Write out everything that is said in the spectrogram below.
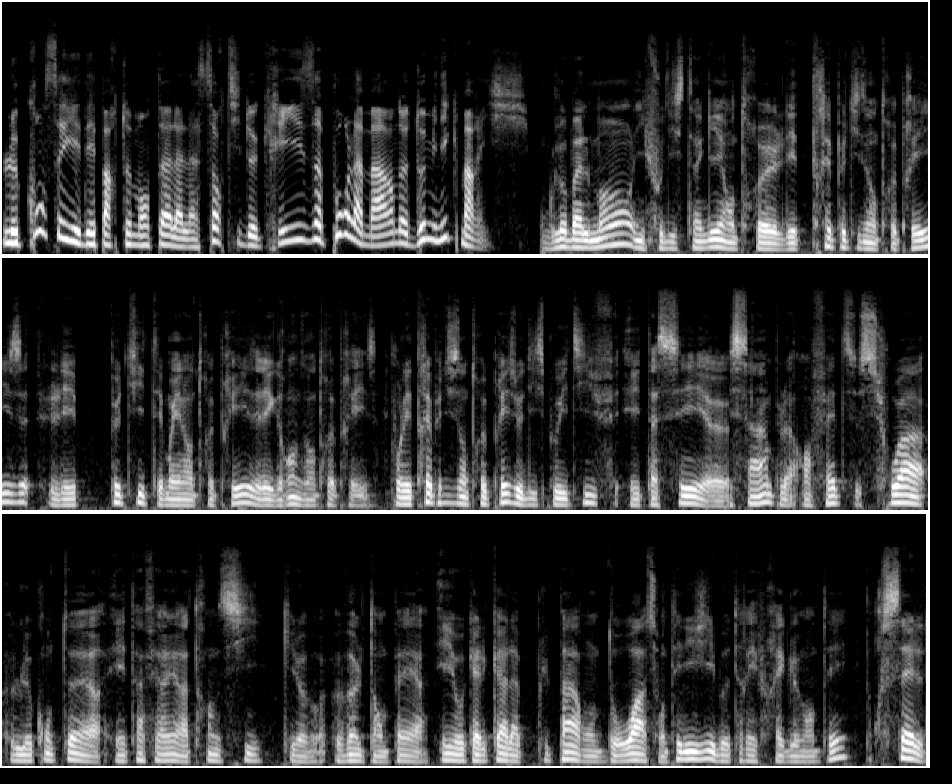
le conseiller départemental à la sortie de crise pour la Marne, Dominique Marie. Globalement, il faut distinguer entre les très petites entreprises les petites et moyennes entreprises et les grandes entreprises. Pour les très petites entreprises, le dispositif est assez euh, simple. En fait, soit le compteur est inférieur à 36 kVA et auquel cas la plupart ont droit, sont éligibles au tarif réglementé. Pour celles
